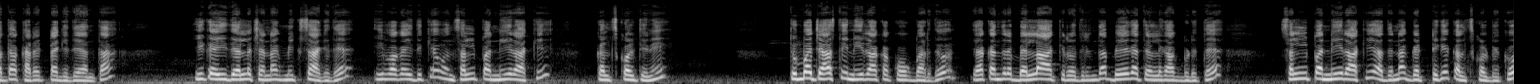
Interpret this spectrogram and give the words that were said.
ಅದ ಕರೆಕ್ಟಾಗಿದೆ ಅಂತ. ಈಗ ಇದೆಲ್ಲ ಚೆನ್ನಾಗಿ ಮಿಕ್ಸ್ ಆಗಿದೆ. ಇವಾಗ ಇದಕ್ಕೆ ಒಂದು ಸ್ವಲ್ಪ ನೀರು ಹಾಕಿ ಕಲಿಸ್ಕೊಳ್ತೀನಿ. ತುಂಬ ಜಾಸ್ತಿ ನೀರು ಹಾಕಕ್ಕೆ ಹೋಗಬಾರ್ದು. ಯಾಕಂದರೆ ಬೆಲ್ಲ ಹಾಕಿರೋದ್ರಿಂದ ಬೇಗ ತೆಳ್ಳಗಾಗ್ಬಿಡುತ್ತೆ. ಸ್ವಲ್ಪ ನೀರು ಹಾಕಿ ಅದನ್ನು ಗಟ್ಟಿಗೆ ಕಲಿಸ್ಕೊಳ್ಬೇಕು.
